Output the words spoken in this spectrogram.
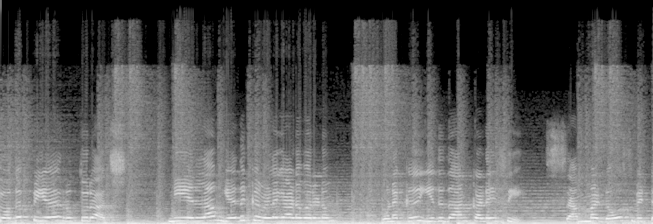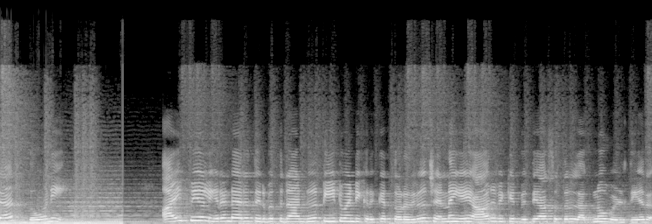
சொதப்பிய ருத்துராஜ் நீ எல்லாம் எதுக்கு விளையாட வரணும்? உனக்கு இதுதான் கடைசி. செம்ம டோஸ் விட்ட தோனி. ஐபிஎல் இரண்டாயிரத்தி இருபத்தி நான்கு டி டுவெண்டி கிரிக்கெட் தொடரில் சென்னையை ஆறு விக்கெட் வித்தியாசத்தில் லக்னோ வீழ்த்தியது.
